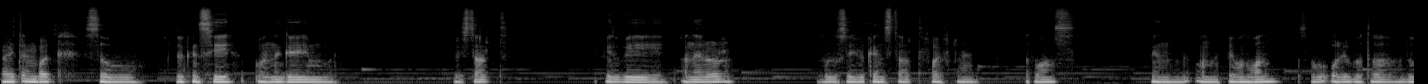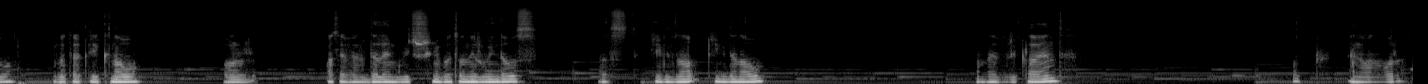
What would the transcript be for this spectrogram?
Right, I'm back. So as you can see when the game restart, it will be an error. Obviously, you can start five clients at once and on the P1 one. So all you gotta do, you gotta click no or whatever the language you got on your Windows. Just click no, click the no on every client. And one more.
